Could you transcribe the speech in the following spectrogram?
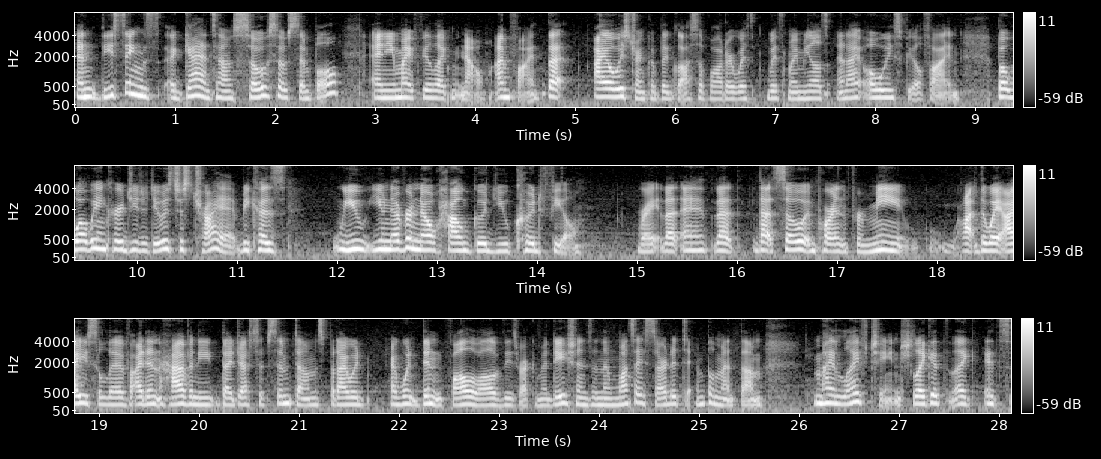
and these things, again, sound so, so simple. And you might feel like, no, I'm fine. That I always drink a big glass of water with, with my meals and I always feel fine. But what we encourage you to do is just try it because you you never know how good you could feel right that and that that's so important for me the way i used to live i didn't have any digestive symptoms but i would i wouldn't didn't follow all of these recommendations and then once i started to implement them my life changed like it's like it's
